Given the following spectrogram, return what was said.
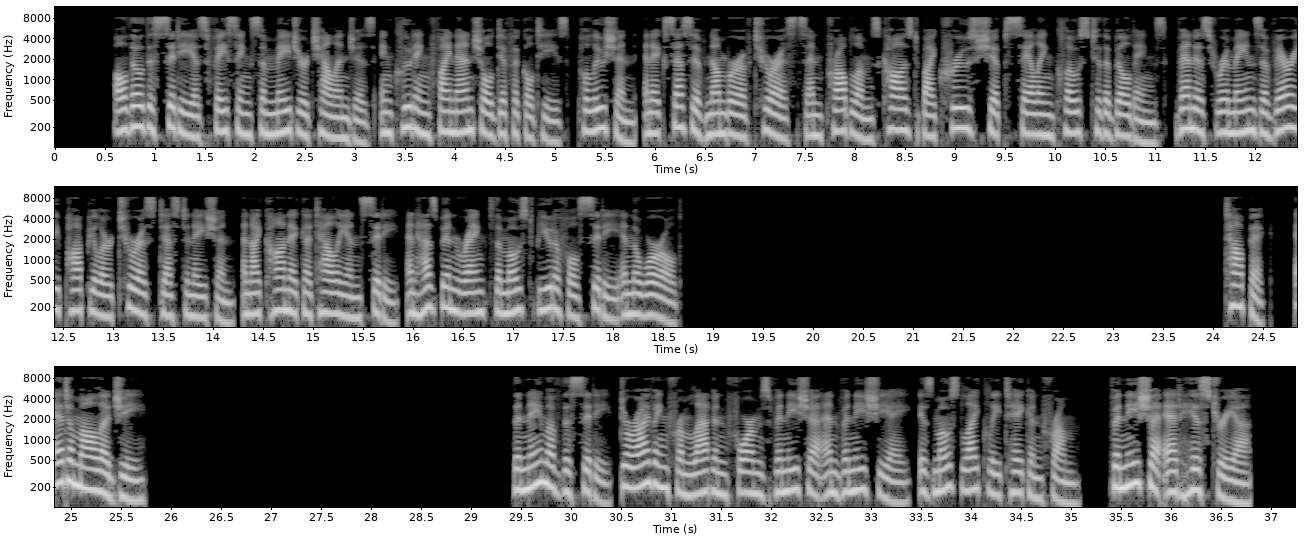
Although the city is facing some major challenges including financial difficulties, pollution, an excessive number of tourists and problems caused by cruise ships sailing close to the buildings, Venice remains a very popular tourist destination, an iconic Italian city, and has been ranked the most beautiful city in the world. Etymology The name of the city, deriving from Latin forms Venetia and Venetiae, is most likely taken from Venetia et Histria,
